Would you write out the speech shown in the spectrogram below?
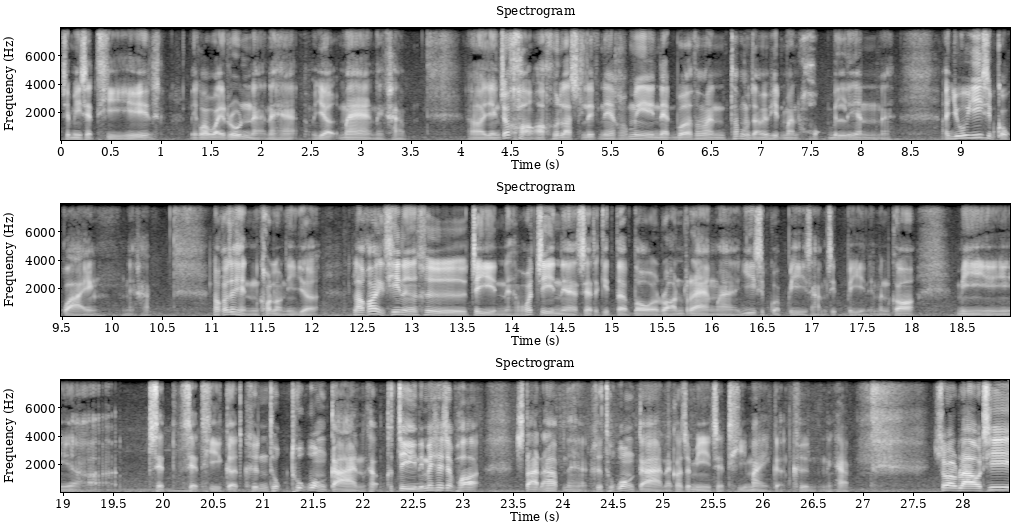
จะมีเศรษฐีเรียกว่าวัยรุ่นนะฮะเยอะมากนะครับ อย่างเจ้าของ Oculus Rift เนี่ยเขามี net worth ประมาณถ้าผมจำไม่ผิดมัน6 billion นะอายุ 20 กว่าเองนะครับเราก็จะเห็นคนเหล่านี้เยอะ แล้วก็อีกที่หนึ่งก็คือจีนนะครับเพราะจีนเนี่ยเศรษฐกิจเติบโตร้อนแรงมา 20 กว่าปี 30 ปีเนี่ยมันก็มีเศรษฐีเกิดขึ้นทุกทุกวงการครับจีนนี่ไม่ใช่เฉพาะสตาร์ทอัพนะฮะคือทุกวงการนะก็จะมีเศรษฐีใหม่เกิดขึ้นนะครับสำหรับเราที่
